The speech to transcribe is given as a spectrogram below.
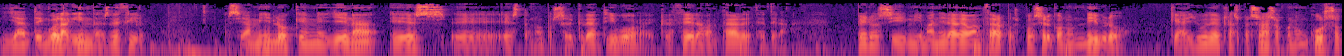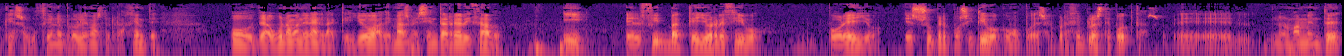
ya tengo la guinda. Es decir, si a mí lo que me llena es eh, esto, ¿no? Pues ser creativo, eh, crecer, avanzar, etcétera. Pero si mi manera de avanzar, pues puede ser con un libro que ayude a otras personas o con un curso que solucione problemas de otra gente o de alguna manera en la que yo además me sienta realizado y el feedback que yo recibo por ello es súper positivo, como puede ser, por ejemplo, este podcast. Eh, normalmente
